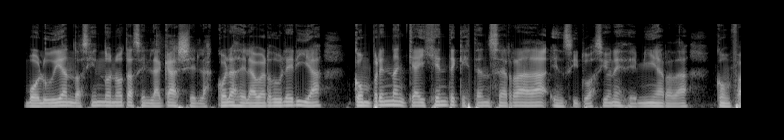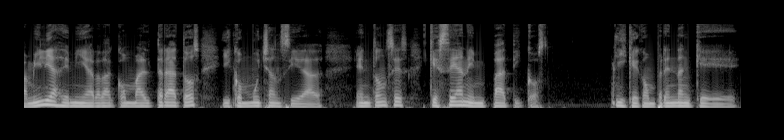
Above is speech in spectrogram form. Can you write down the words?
boludeando, haciendo notas en la calle, en las colas de la verdulería, comprendan que hay gente que está encerrada en situaciones de mierda, con familias de mierda, con maltratos y con mucha ansiedad. Entonces, que sean empáticos y que comprendan que,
